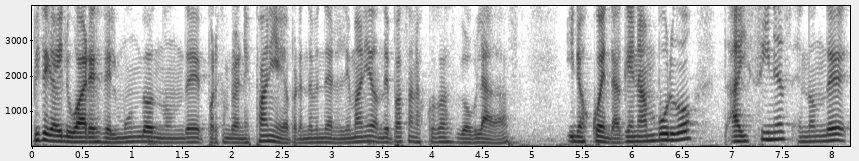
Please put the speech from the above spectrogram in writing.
viste que hay lugares del mundo en donde, por ejemplo en España y aparentemente en Alemania, donde pasan las cosas dobladas. Y nos cuenta que en Hamburgo hay cines en donde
